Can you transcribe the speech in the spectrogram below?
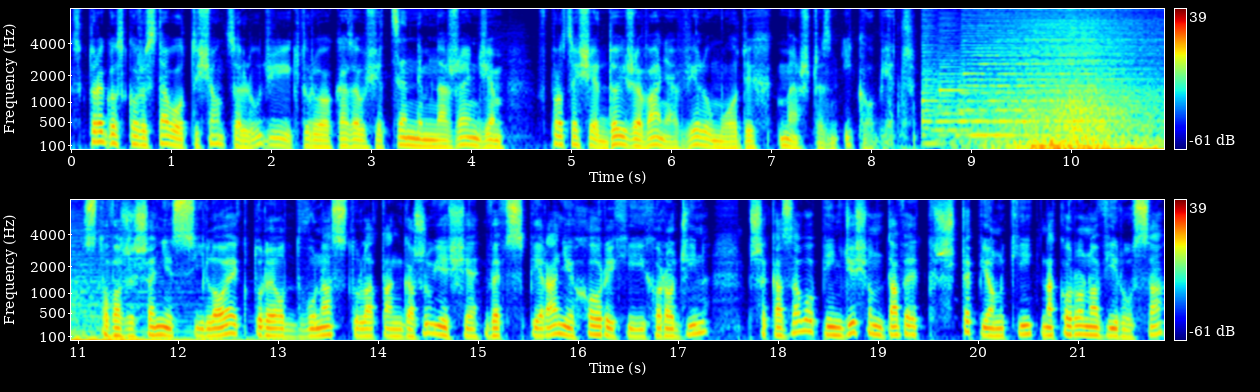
z którego skorzystało tysiące ludzi i który okazał się cennym narzędziem w procesie dojrzewania wielu młodych mężczyzn i kobiet. Stowarzyszenie Siloe, które od 12 lat angażuje się we wspieranie chorych i ich rodzin, przekazało 50 dawek szczepionki na koronawirusa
